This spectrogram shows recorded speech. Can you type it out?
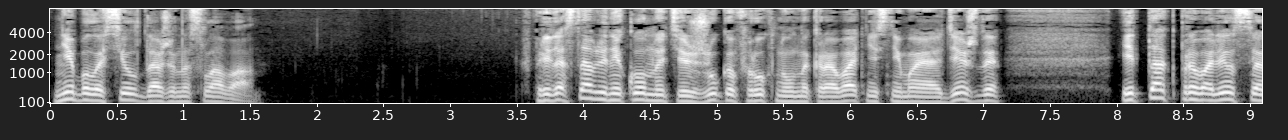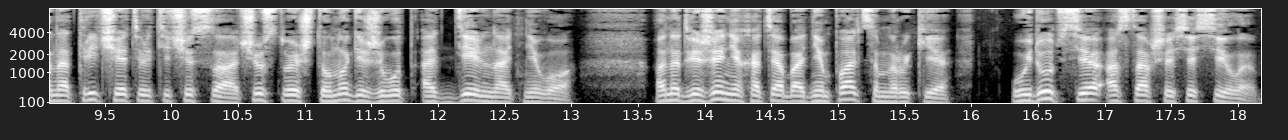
не было сил даже на слова. В предоставленной комнате Жуков рухнул на кровать, не снимая одежды, и так провалился на три четверти часа, чувствуя, что ноги живут отдельно от него — а на движение хотя бы одним пальцем на руке уйдут все оставшиеся силы.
